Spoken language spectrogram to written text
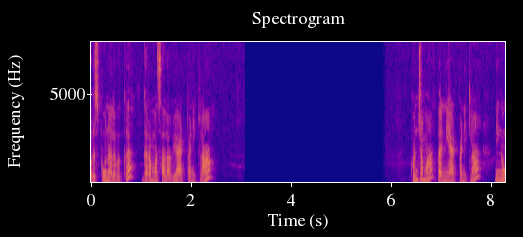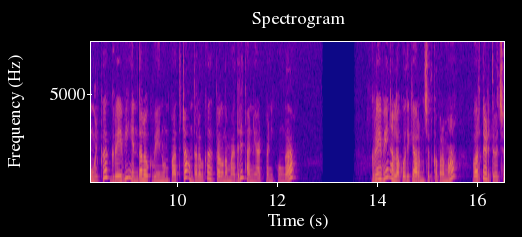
ஒரு ஸ்பூன் அளவுக்கு கரம் மசாலாவையும் ஆட் பண்ணிக்கலாம். கொஞ்சமாக தண்ணி ஆட் பண்ணிக்கலாம். நீங்கள் உங்களுக்கு கிரேவி எந்த அளவுக்கு வேணும்னு பார்த்துட்டு அந்த அளவுக்கு அதுக்கு தகுந்த மாதிரி தண்ணி ஆட் பண்ணிக்கோங்க. கிரேவி நல்லா கொதிக்க ஆரம்பிச்சதுக்கப்புறமா வறுத்து எடுத்து வச்ச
